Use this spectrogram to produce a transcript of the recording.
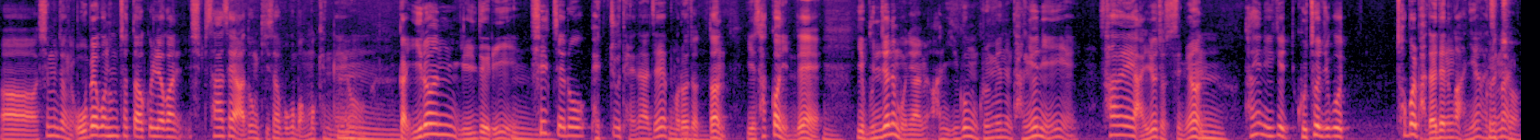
어, 신문정리 500원 훔쳤다고 끌려간 14세 아동 기사 보고 먹먹했네요. 음. 그러니까 이런 일들이 음. 실제로 백주 대낮에 음. 벌어졌던 이 사건인데 음. 이 문제는 뭐냐면 아니 이건 그러면은 당연히 사회에 알려졌으면 음. 당연히 이게 고쳐지고 처벌 받아야 되는 거 아니야? 하지만 그렇죠.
